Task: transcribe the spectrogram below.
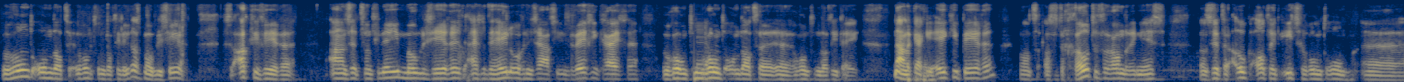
rondom dat, rondom dat idee. Dat is mobiliseren. Dus activeren, aanzetten van het idee, mobiliseren. Eigenlijk de hele organisatie in beweging krijgen rond, rondom, dat, eh, rondom dat idee. Nou, dan krijg je equiperen. Want als het een grote verandering is, dan zit er ook altijd iets rondom eh,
